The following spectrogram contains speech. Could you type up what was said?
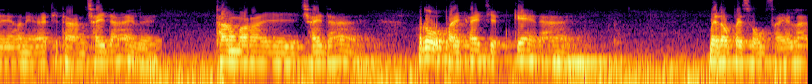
แล้วเนี่ยอธิษฐานใช้ได้เลย ทำอะไรใช้ได้ โรคภัยไข้เจ็บแก้ได้ ไม่ต้องไปสงสัยละ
